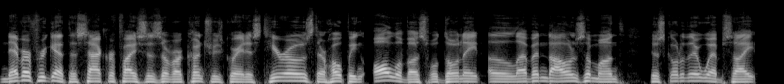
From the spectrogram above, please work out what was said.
Never forget the sacrifices of our country's greatest heroes. They're hoping all of us will donate $11 a month. Just go to their website,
